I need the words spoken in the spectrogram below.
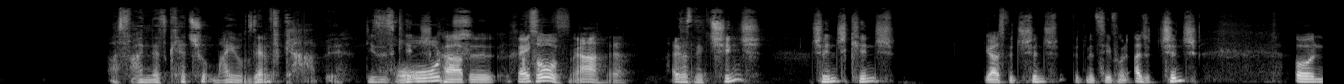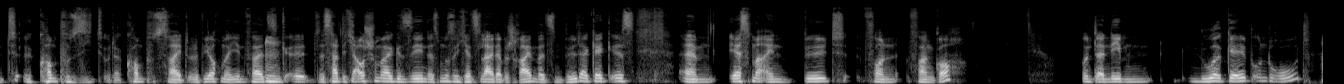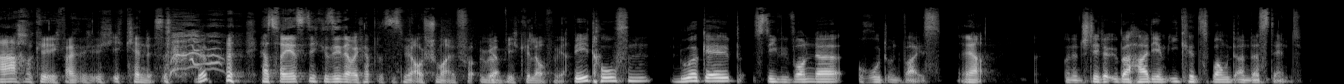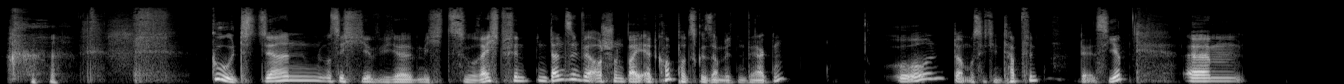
Was war denn das Ketchup-Mayo-Senfkabel? Dieses Kinch-Kabel rechts. Ach so, ja, ja. Also ist das nicht Chinch? Chinch, Kinch. Ja, es wird Chinch, wird mit C von, also Chinch und äh, Komposit oder Composite oder wie auch immer. Jedenfalls, mhm. äh, das hatte ich auch schon mal gesehen. Das muss ich jetzt leider beschreiben, weil es ein Bildergag ist. Ähm, erstmal ein Bild von Van Gogh und daneben nur gelb und rot. Ach, okay, ich weiß, ich, ich, ich kenne das. Ne? ich habe zwar jetzt nicht gesehen, aber ich habe das ist mir auch schon mal über den Weg gelaufen, ja. Beethoven, nur gelb, Stevie Wonder, rot und weiß. Ja. Und dann steht da über HDMI Kids won't understand. Gut, dann muss ich hier wieder mich zurechtfinden. Dann sind wir auch schon bei Ed Compots gesammelten Werken. Und da muss ich den Tab finden. Der ist hier. Ähm,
